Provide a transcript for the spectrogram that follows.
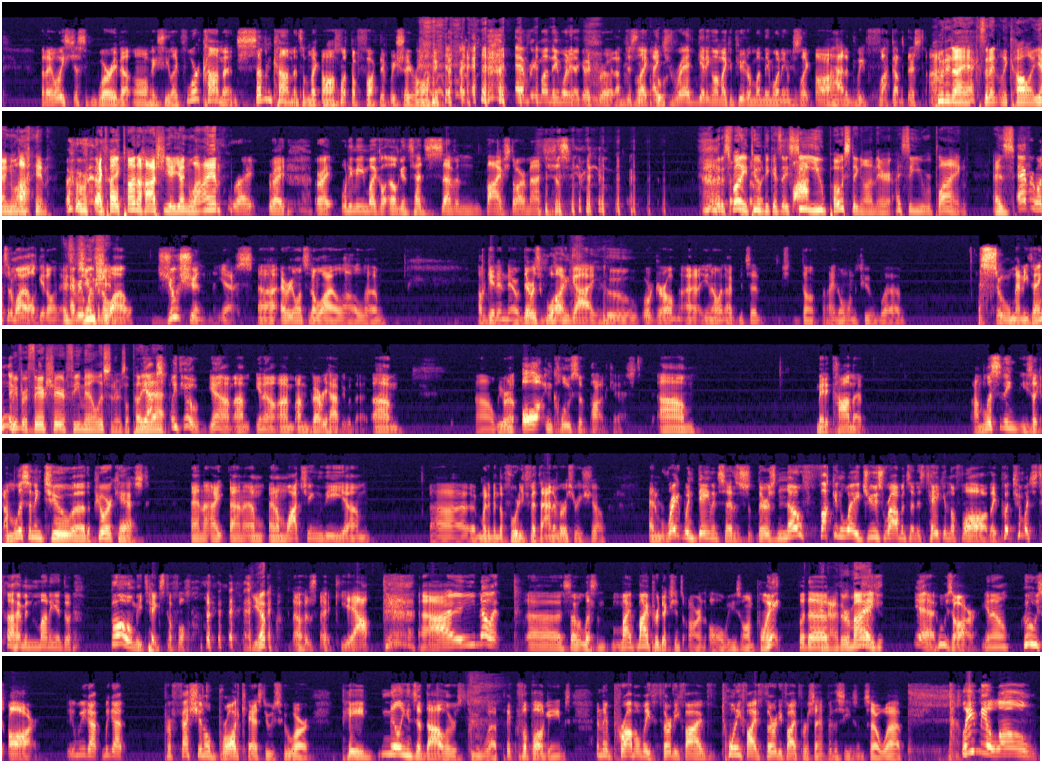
but I always just worry about. Oh, I see like four comments, seven comments. I'm like, oh, what the fuck did we say wrong? Every Monday morning I go through it. I'm just like, I dread getting on my computer Monday morning. I'm just like, oh, how did we fuck up this time? Who did I accidentally call a young lion? I called Tanahashi a young lion. right, right, all right. What do you mean Michael Elgin's had seven five star matches? And it's funny too because I Fuck. see you posting on there. I see you replying as every once in a while I'll get on there. Every once in a while, Jushin, yes. Uh, every once in a while I'll um, I'll get in there. There was one guy who or girl, uh, you know what? I said don't I don't want to uh, assume anything. We have a fair share of female listeners. I'll tell we you that. We do. Yeah, I'm, I'm, you know, I'm, I'm very happy with that. Um, uh, we were an all-inclusive podcast. Um, made a comment. I'm listening. He's like, I'm listening to uh, the Purocast, and I and I'm and I'm watching the um, uh, it might have been the 45th anniversary show. And right when Damon says, "There's no fucking way Juice Robinson is taking the fall. They put too much time and money into it." Boom, he takes the fall. Yep. I was like, "Yeah, I know it." Uh, so listen, my my predictions aren't always on point, but uh, and neither am I. hey, yeah, who's are? You know, who's are? We got we got professional broadcasters who are paid millions of dollars to uh, pick football games, and they're probably 35, 25, 35 percent for the season. So uh, leave me alone.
